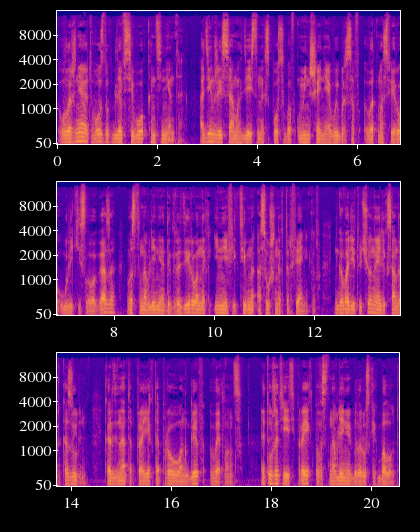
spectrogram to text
увлажняют воздух для всего континента. Один же из самых действенных способов уменьшения выбросов в атмосферу углекислого газа – восстановление деградированных и неэффективно осушенных торфяников, говорит ученый Александр Козулин, координатор проекта ProOne GEF Wetlands. Это уже третий проект по восстановлению белорусских болот.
